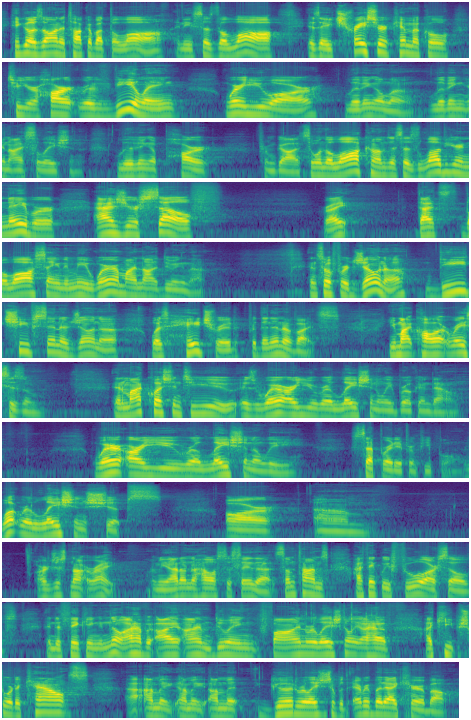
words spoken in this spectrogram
He goes on to talk about the law, and he says the law is a tracer chemical to your heart, revealing where you are living alone, living in isolation, living apart from God. So when the law comes and says, Love your neighbor as yourself, right? That's the law saying to me, Where am I not doing that? And so for Jonah, the chief sin of Jonah was hatred for the Ninevites. You might call it racism and my question to you is where are you relationally broken down? Where are you relationally separated from people? What relationships are, um, are just not right? I mean, I don't know how else to say that. Sometimes I think we fool ourselves into thinking, no, I have, I, I'm doing fine relationally. I have, I keep short accounts. I'm a, I'm, a, I'm a good relationship with everybody I care about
